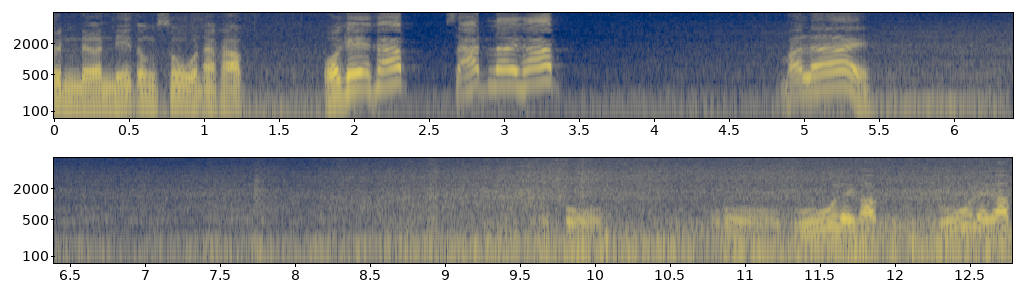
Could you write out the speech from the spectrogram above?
ึ้นเนินนี้ต้องสู้นะครับ โอเคครับซัดเลยครับ มาเลยโอ้โหโอ้โหบูเลยครับบูเลยครับ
